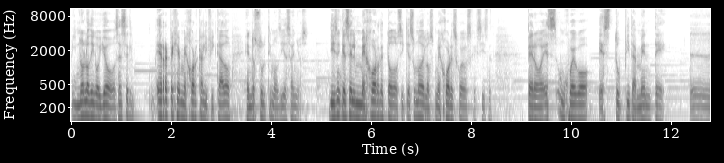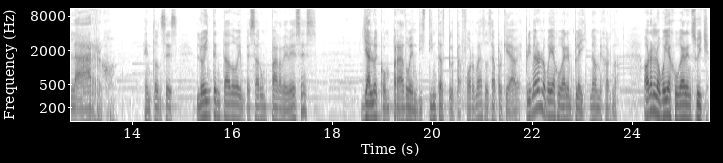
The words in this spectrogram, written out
Y no lo digo yo, o sea, es el RPG mejor calificado en los últimos 10 años. Dicen que es el mejor de todos y que es uno de los mejores juegos que existen. Pero es un juego estúpidamente largo. Entonces, lo he intentado empezar un par de veces. Ya lo he comprado en distintas plataformas. O sea, porque primero lo voy a jugar en Play. No, mejor no. Ahora lo voy a jugar en Switch.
